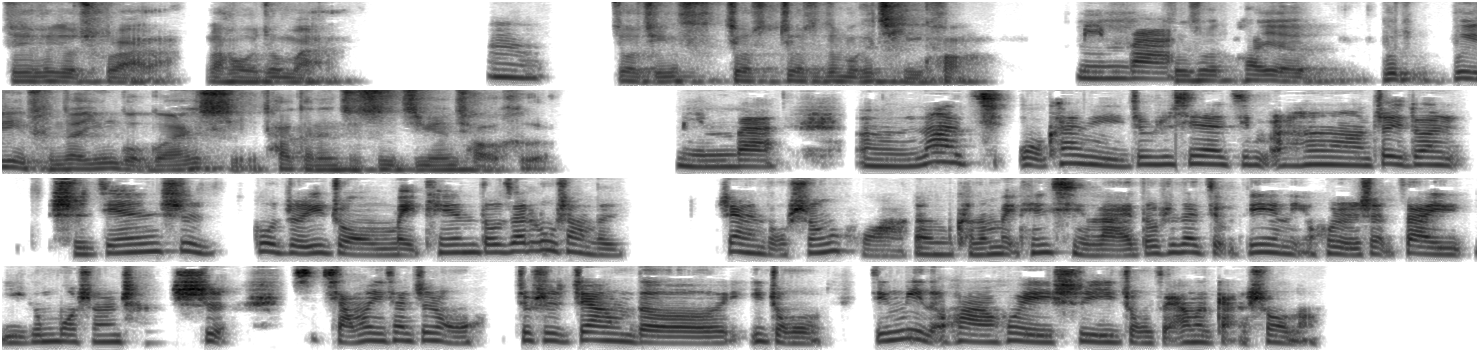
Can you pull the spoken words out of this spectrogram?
随心飞就出来了，然后我就买了。嗯，就仅此就是就是这么个情况。明白。所以说它也不不一定存在因果关系，它可能只是机缘巧合。明白。嗯，那我看你就是现在基本上这一段时间是过着一种每天都在路上的。这样一种生活啊，嗯，可能每天醒来都是在酒店里，或者是在一个陌生的城市。想问一下，这种就是这样的一种经历的话，会是一种怎样的感受呢？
